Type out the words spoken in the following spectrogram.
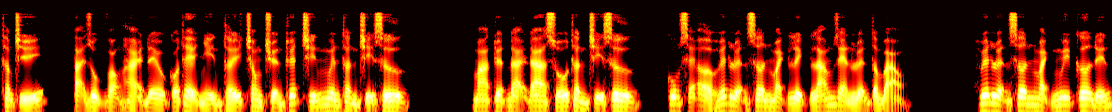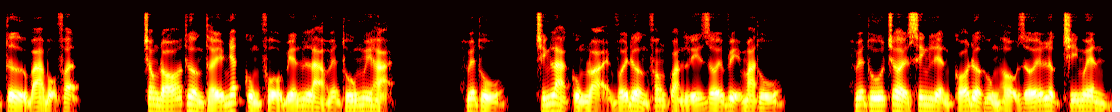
Thậm chí, tại dục vọng hải đều có thể nhìn thấy trong truyền thuyết chín nguyên thần chỉ sư. Mà tuyệt đại đa số thần chỉ sư, cũng sẽ ở huyết luyện sơn mạch lịch lãm rèn luyện tầm bảo. Huyết luyện sơn mạch nguy cơ đến từ ba bộ phận. Trong đó thường thấy nhất cùng phổ biến là huyễn thú nguy hại. Huyễn thú chính là cùng loại với đường phong quản lý giới vị ma thú. Huyễn thú trời sinh liền có được hùng hậu giới lực chi nguyên,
